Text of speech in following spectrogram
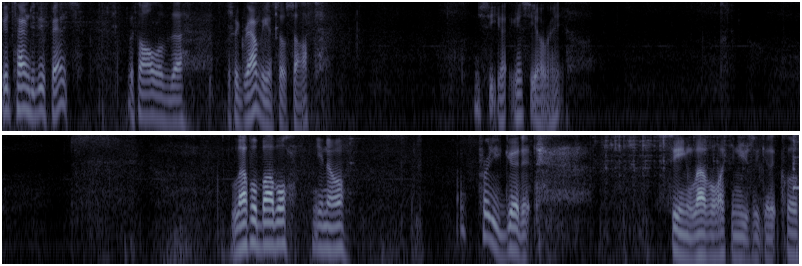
Good time to do fence with all of the with the ground being so soft. You see, you guys see all right. Level bubble, you know, I'm pretty good at seeing level. I can usually get it close.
